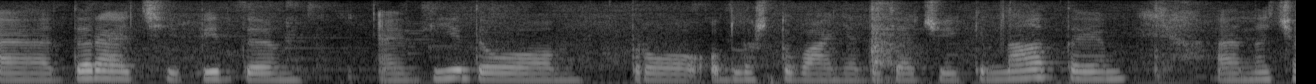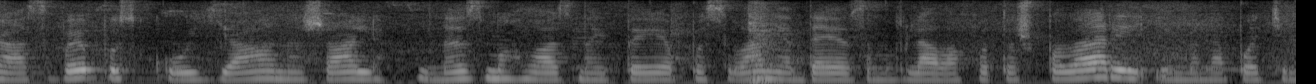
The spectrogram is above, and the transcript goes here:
Е, До речі, під е, відео про облаштування дитячої кімнати е, на час випуску я, на жаль, не змогла знайти посилання, де я замовляла фотошпалери, і мене потім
